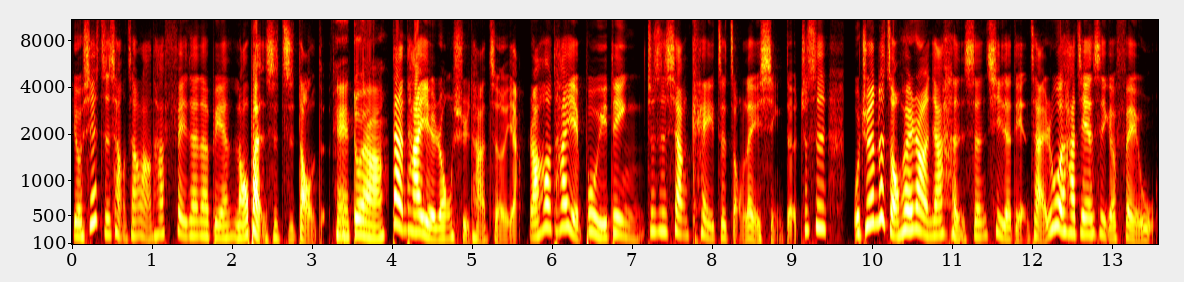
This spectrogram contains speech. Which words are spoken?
有些职场蟑螂，它废在那边，老板是知道的。嘿，对啊，但他也容许他这样，然后他也不一定就是像 K 这种类型的，就是我觉得那种会让人家很生气的点在，如果他今天是一个废物，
